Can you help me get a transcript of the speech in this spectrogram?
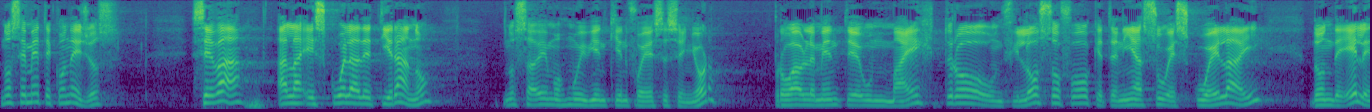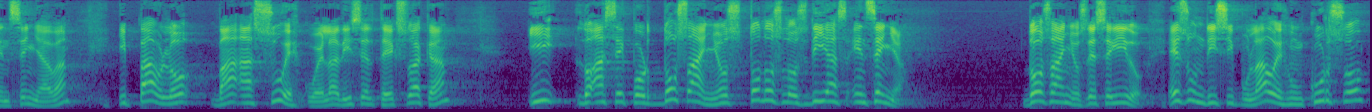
no se mete con ellos, se va a la escuela de Tirano, no sabemos muy bien quién fue ese señor, probablemente un maestro, un filósofo que tenía su escuela ahí, donde él enseñaba, y Pablo va a su escuela, dice el texto acá, y lo hace por dos años, todos los días enseña. Dos años de seguido. Es un discipulado, es un curso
